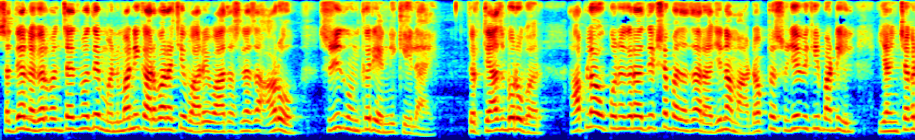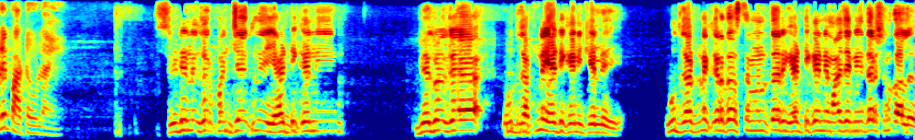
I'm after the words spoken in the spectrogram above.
सध्या नगरपंचायतमध्ये मनमानी कारभाराचे वारे वाहत असल्याचा आरोप सुजित गोंदकर यांनी केला आहे. तर त्याचबरोबर आपला उपनगराध्यक्षपदाचा राजीनामा डॉक्टर सुजय विखे पाटील यांच्याकडे पाठवला आहे. शिर्डी नगर पंचायतने या ठिकाणी वेगवेगळ्या उद्घाटना या ठिकाणी केले. उद्घाटना करत असल्यानंतर या ठिकाणी माझ्या निदर्शनात आलं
